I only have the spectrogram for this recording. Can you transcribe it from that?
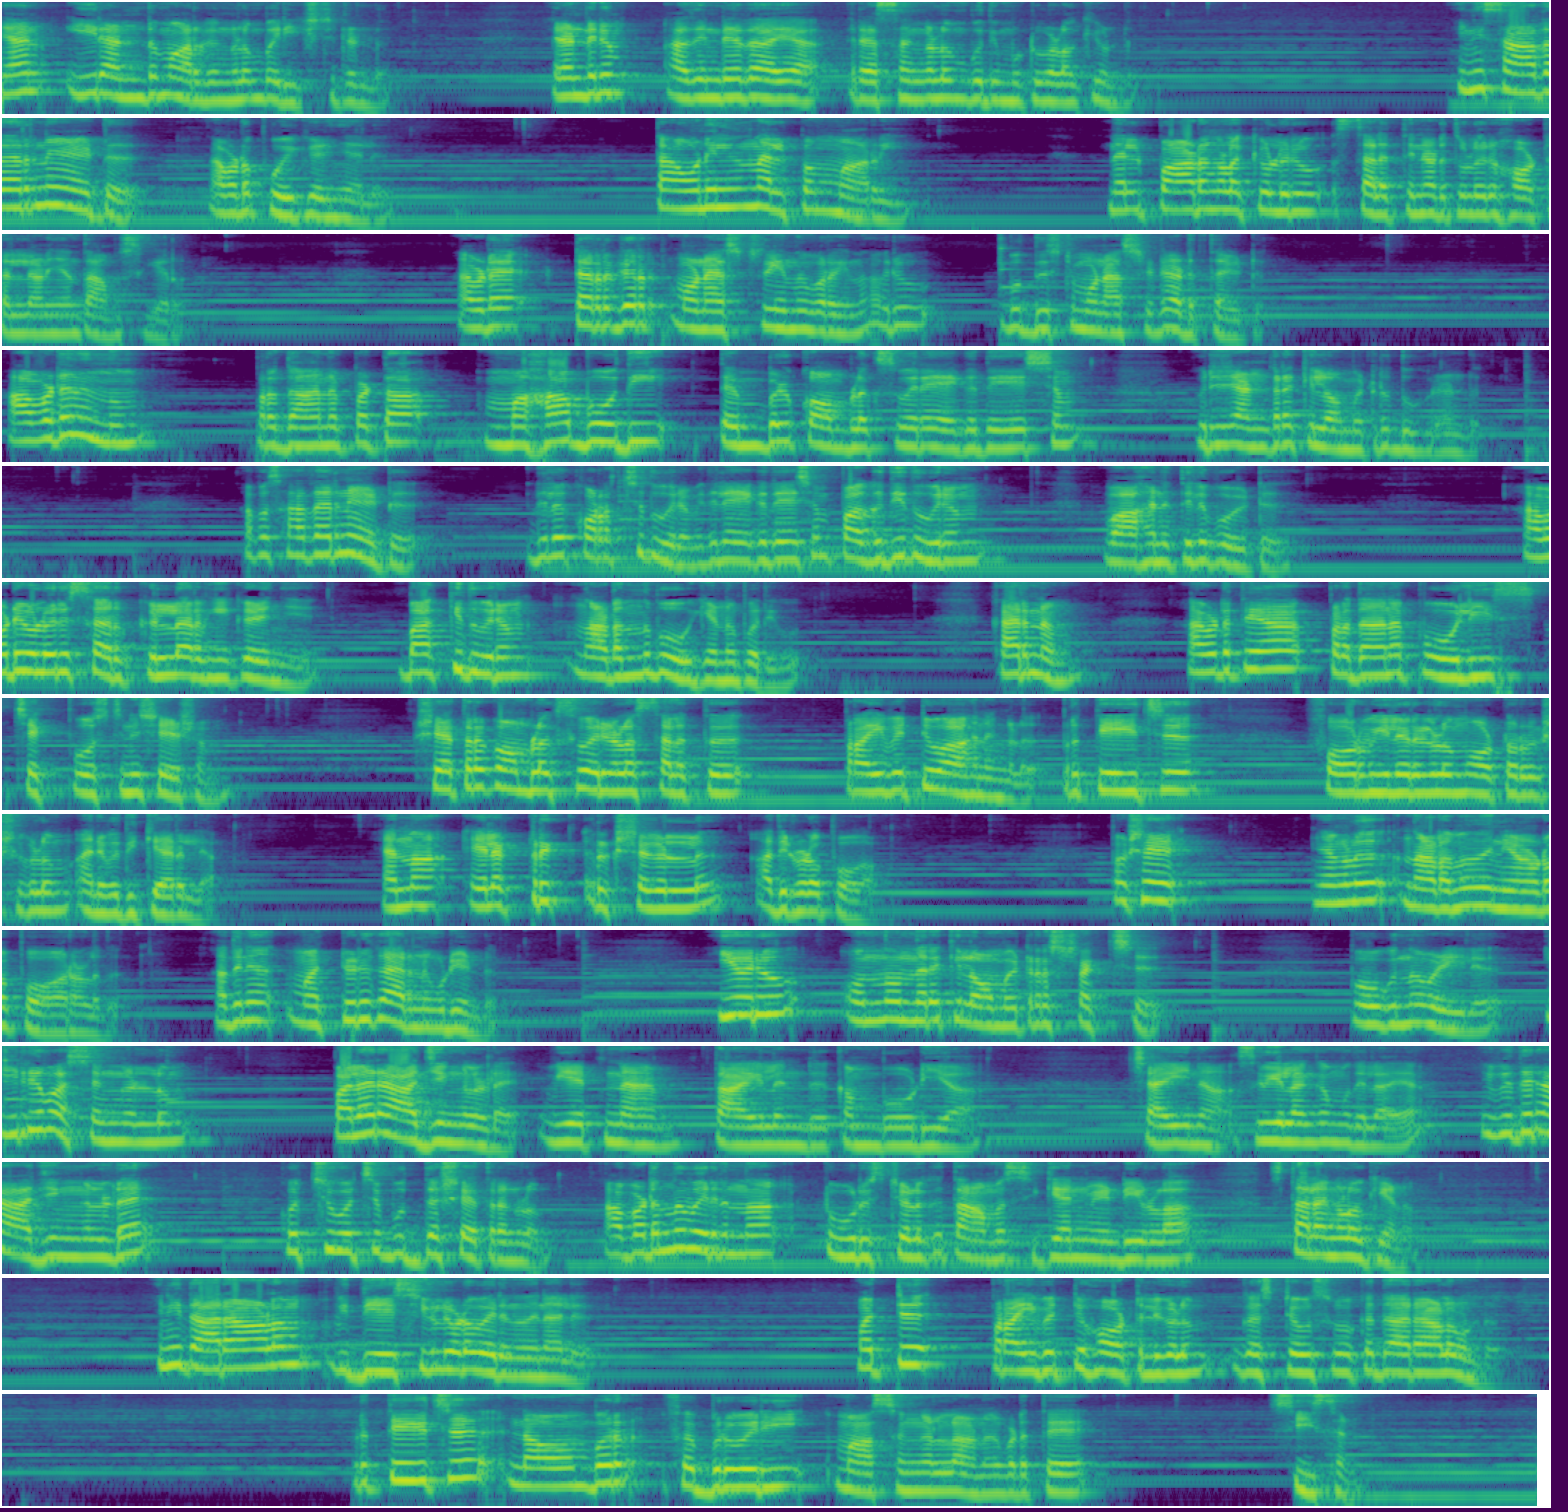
ഞാൻ ഈ രണ്ട് മാർഗങ്ങളും പരീക്ഷിച്ചിട്ടുണ്ട്. രണ്ടിനും അതിന്റേതായ രസങ്ങളും ബുദ്ധിമുട്ടുകളൊക്കെ ഉണ്ട്. ഇനി സാധാരണയായിട്ട് അവിടെ പോയി കഴിഞ്ഞാൽ ടൗണിൽ നിന്ന് അല്പം മാറി നെൽപ്പാടങ്ങളൊക്കെ ഉള്ളൊരു സ്ഥലത്തിനടുത്തുള്ളൊരു ഹോട്ടലിലാണ് ഞാൻ താമസിക്കാറ്. അവിടെ ടെർഗർ മൊണാസ്ട്രി എന്ന് പറയുന്ന ഒരു ബുദ്ധിസ്റ്റ് മൊണാസ്ട്രിയുടെ അടുത്തായിട്ട്. അവിടെ നിന്നും പ്രധാനപ്പെട്ട മഹാബോധി ടെമ്പിൾ കോംപ്ലക്സ് വരെ ഏകദേശം ഒരു രണ്ടര കിലോമീറ്റർ ദൂരമുണ്ട്. അപ്പോൾ സാധാരണയായിട്ട് ഇതിൽ കുറച്ച് ദൂരം ഇതിൽ ഏകദേശം പകുതി ദൂരം വാഹനത്തിൽ പോയിട്ട് അവിടെയുള്ളൊരു സർക്കിളിൽ ഇറങ്ങിക്കഴിഞ്ഞ് ബാക്കി ദൂരം നടന്നു പോവുകയാണ് പതിവ്. കാരണം അവിടുത്തെ ആ പ്രധാന പോലീസ് ചെക്ക് പോസ്റ്റിന് ശേഷം ക്ഷേത്ര കോംപ്ലക്സ് വരെയുള്ള സ്ഥലത്ത് പ്രൈവറ്റ് വാഹനങ്ങൾ പ്രത്യേകിച്ച് ഫോർ വീലറുകളും ഓട്ടോറിക്ഷകളും അനുവദിക്കാറില്ല. എന്നാൽ ഇലക്ട്രിക് റിക്ഷകളിൽ അതിലൂടെ പോകാം. പക്ഷേ ഞങ്ങൾ നടന്നു തന്നെയാണ് അവിടെ പോകാറുള്ളത്. അതിന് മറ്റൊരു കാരണം കൂടിയുണ്ട്. ഈ ഒരു ഒന്നൊന്നര കിലോമീറ്റർ സ്ട്രെച്ച് പോകുന്ന വഴിയിൽ ഇരുവശങ്ങളിലും പല രാജ്യങ്ങളുടെ Vietnam Thailand Cambodia China Sri Lanka മുതലായ വിവിധ രാജ്യങ്ങളുടെ കൊച്ചു കൊച്ചു ബുദ്ധക്ഷേത്രങ്ങളും അവിടെ നിന്ന് വരുന്ന ടൂറിസ്റ്റുകൾക്ക് താമസിക്കാൻ വേണ്ടിയുള്ള സ്ഥലങ്ങളൊക്കെയാണ്. ഇനി ധാരാളം വിദേശികൾ ഇവിടെ വരുന്നതിനാൽ മറ്റ് പ്രൈവറ്റ് ഹോട്ടലുകളും ഗസ്റ്റ് ഹൗസും ഒക്കെ ധാരാളമുണ്ട്. പ്രത്യേകിച്ച് നവംബർ ഫെബ്രുവരി മാസങ്ങളിലാണ് ഇവിടുത്തെ സീസൺ.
